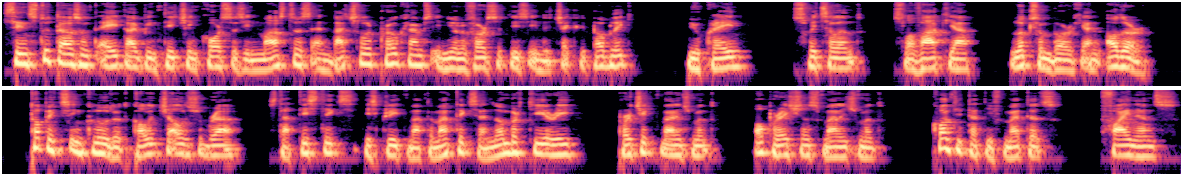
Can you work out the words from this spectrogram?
Since 2008, I've been teaching courses in master's and bachelor programs in universities in the Czech Republic, Ukraine, Switzerland, Slovakia, Luxembourg, and other. Topics included college algebra, statistics, discrete mathematics and number theory, project management, operations management, quantitative methods, finance,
